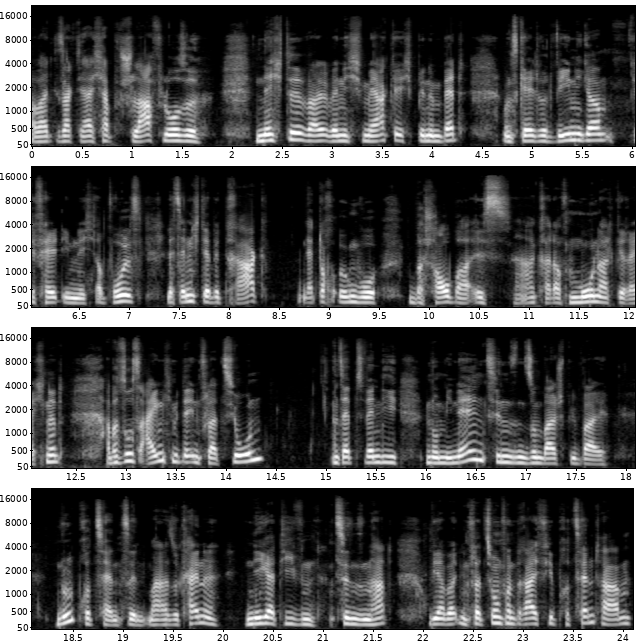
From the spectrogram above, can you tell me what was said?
aber er hat gesagt, ja, ich habe schlaflose Nächte, weil wenn ich merke, ich bin im Bett und das Geld wird weniger, gefällt ihm nicht. Obwohl es letztendlich der Betrag der doch irgendwo überschaubar ist, ja, gerade auf einen Monat gerechnet. Aber so ist eigentlich mit der Inflation. Und selbst wenn die nominellen Zinsen zum Beispiel bei 0% sind, man also keine negativen Zinsen hat, wir aber Inflation von 3-4% haben,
